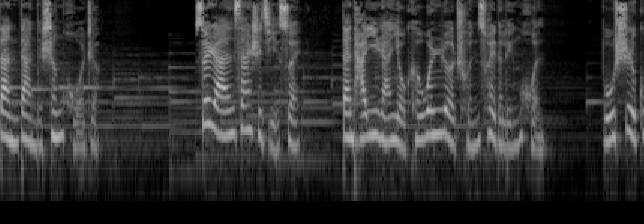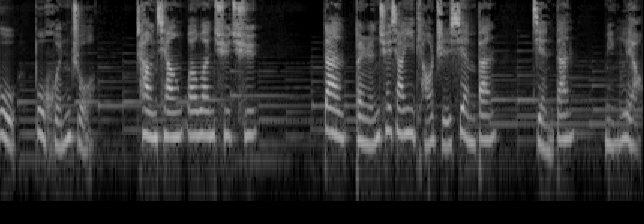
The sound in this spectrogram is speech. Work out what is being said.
淡淡的生活着。虽然三十几岁，但他依然有颗温热纯粹的灵魂，不世故不浑浊，唱腔弯弯曲曲，但本人却像一条直线般简单明了。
